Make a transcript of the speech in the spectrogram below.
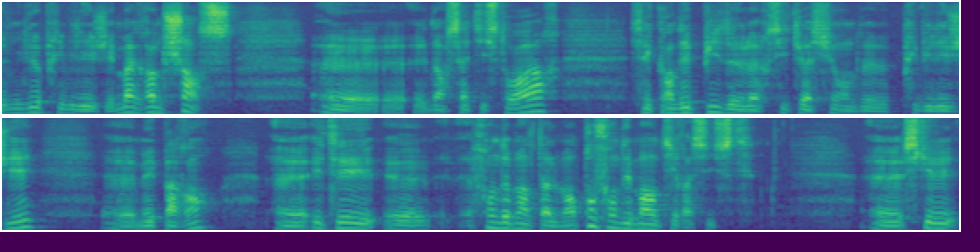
milieu privilégié. Ma grande chance dans cette histoire, c'est qu'en dépit de leur situation de privilégiés, mes parents étaient fondamentalement, profondément antiracistes. ce qui est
